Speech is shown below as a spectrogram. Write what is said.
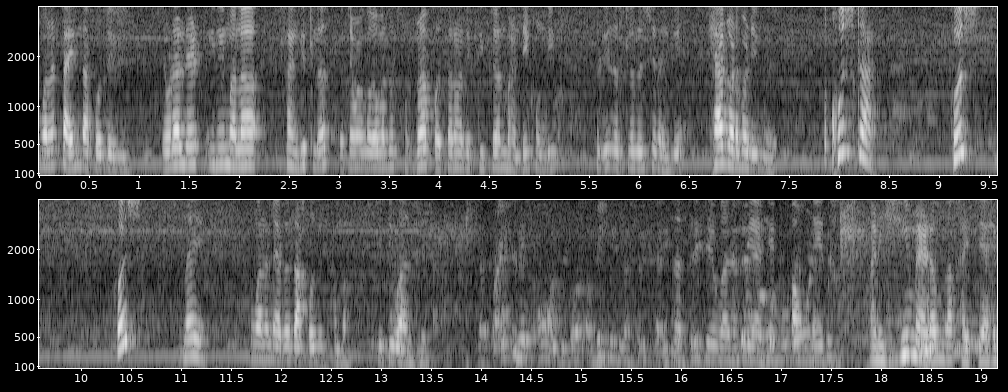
मला टाईम दाखवते मी. एवढा लेट हिने मला सांगितलं. त्याच्यामुळे बघा माझा सगळा पसार माझे किचन भांडी कुंडी सगळीच असलं तशी राहिली. ह्या गडबडीमुळे. खुश का? खुश? खुश? नाही. तुम्हाला मी आता दाखवते थांबा. किती वाजले? रात्रीचे वाजले आहे पावणे दहा. आणि ही मॅडमला खायची आहे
